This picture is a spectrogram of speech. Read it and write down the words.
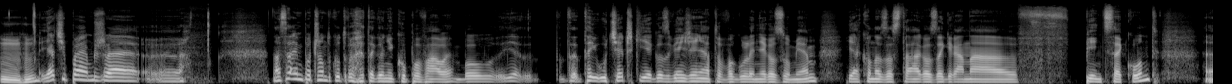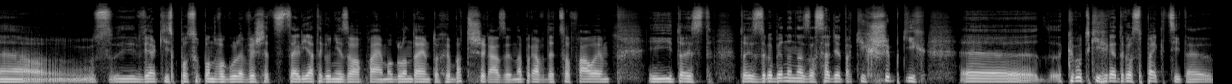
mhm. ja ci powiem, że na samym początku trochę tego nie kupowałem, bo tej ucieczki jego z więzienia to w ogóle nie rozumiem, jak ona została rozegrana w 5 sekund. E, w jaki sposób on w ogóle wyszedł z celi. Ja tego nie załapałem. Oglądałem to chyba trzy razy. Naprawdę cofałem i to jest, to jest zrobione na zasadzie takich szybkich, e, krótkich retrospekcji. Te,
